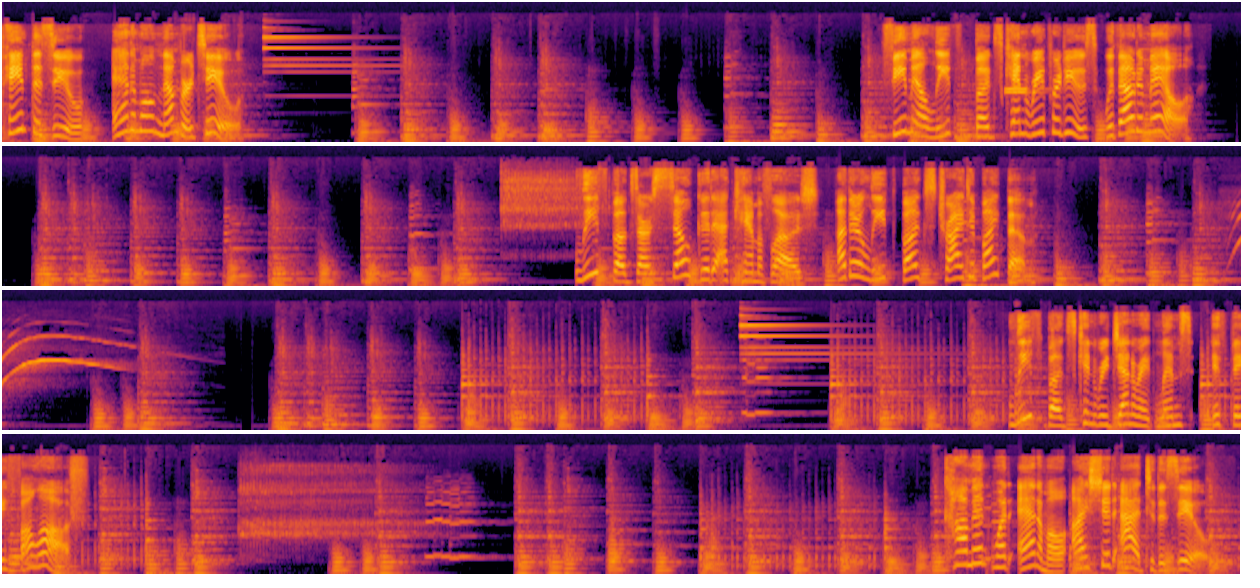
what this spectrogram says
Paint the zoo. Animal number two. Female leaf bugs can reproduce without a male. Leaf bugs are so good at camouflage, other leaf bugs try to bite them. Leaf bugs can regenerate limbs if they fall off. Comment what animal I should add to the zoo.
